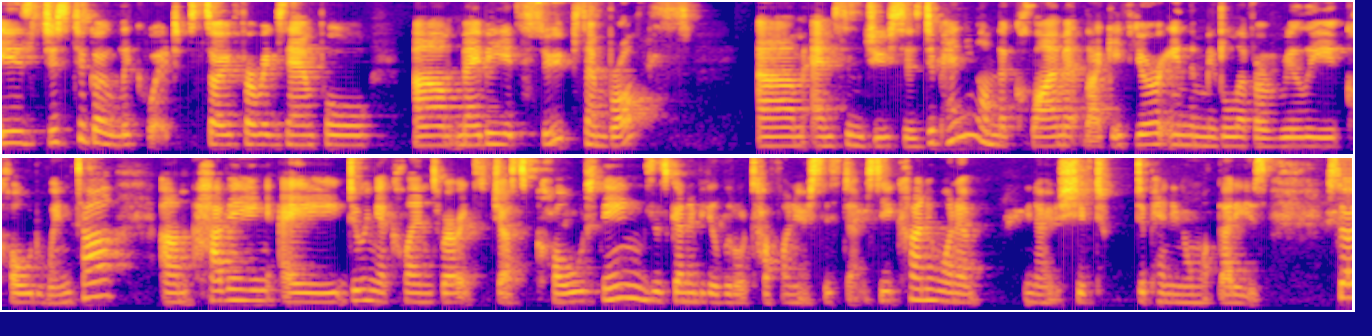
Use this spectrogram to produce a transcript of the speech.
is just to go liquid. So, for example, um, maybe it's soups and broths um, and some juices, depending on the climate. Like if you're in the middle of a really cold winter, um, having a doing a cleanse where it's just cold things is going to be a little tough on your system. So you kind of want to, you know, shift depending on what that is. So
